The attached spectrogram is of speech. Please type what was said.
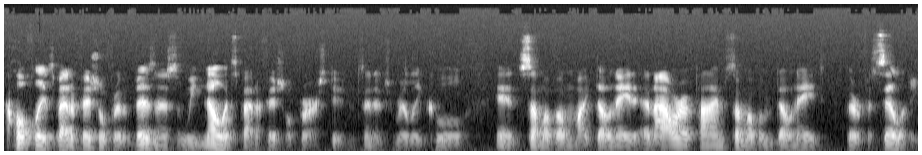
hopefully, it's beneficial for the business. We know it's beneficial for our students, and it's really cool. And some of them might donate an hour of time, some of them donate their facility,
